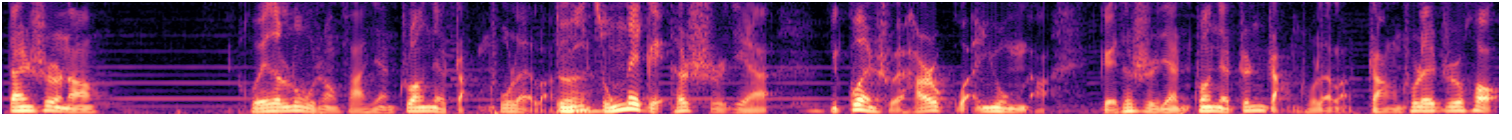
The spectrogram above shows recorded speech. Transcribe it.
但是呢，回的路上发现庄稼长出来了，你总得给它时间，你灌水还是管用的，给它时间，庄稼真长出来了。长出来之后。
